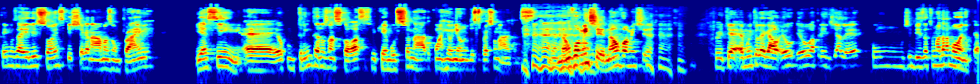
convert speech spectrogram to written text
temos aí Lições, que chega na Amazon Prime, e assim, é, eu com 30 anos nas costas fiquei emocionado com a reunião dos personagens. não vou mentir, não vou mentir. Porque é muito legal. Eu, eu aprendi a ler com gibis da Turma da Mônica.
